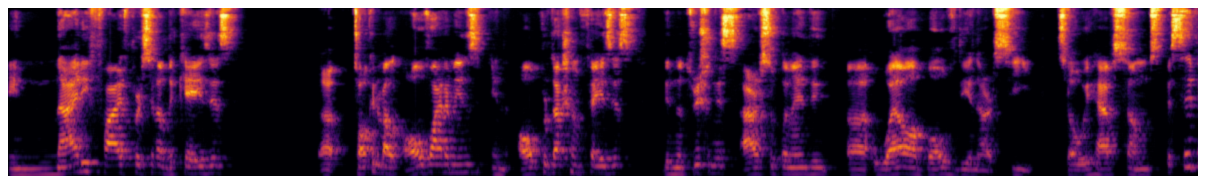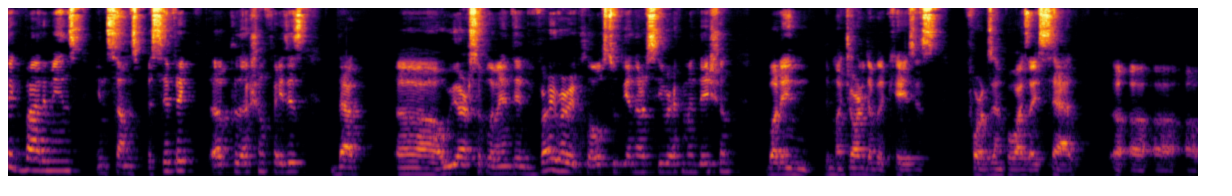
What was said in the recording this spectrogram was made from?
in 95% of the cases, uh, talking about all vitamins in all production phases, the nutritionists are supplementing uh, well above the NRC. So we have some specific vitamins in some specific uh, production phases that uh, we are supplementing very, very close to the NRC recommendation. But in the majority of the cases, for example, as I said, uh, uh,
